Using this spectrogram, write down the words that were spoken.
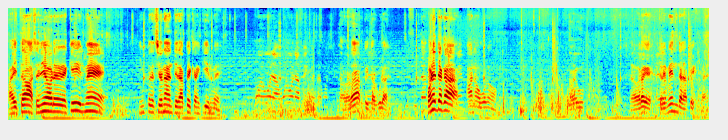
Ahí está, señores, Quilmes. Impresionante la pesca en Quilmes. Muy buena, muy buena pesca estamos haciendo. La verdad, espectacular. Ponete acá. Ah, no, bueno. La verdad que es tremenda la pesca. ¿eh?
